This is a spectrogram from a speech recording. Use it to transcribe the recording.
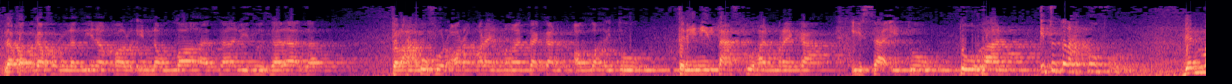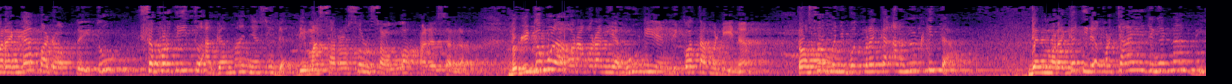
Laqad kafara alladziina qalu innallaha thalithu thalatha. Telah kufur orang-orang yang mengatakan Allah itu trinitas Tuhan mereka, Isa itu Tuhan. Itu telah kufur. Dan mereka pada waktu itu seperti itu agamanya sudah di masa Rasul Shallallahu Alaihi Wasallam. Begitu pula orang-orang Yahudi yang di kota Medina, Rasul menyebut mereka ahlul kitab dan mereka tidak percaya dengan Nabi.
